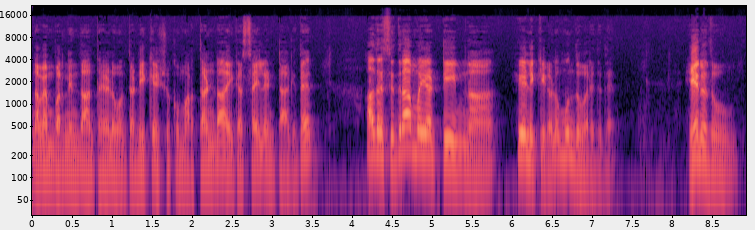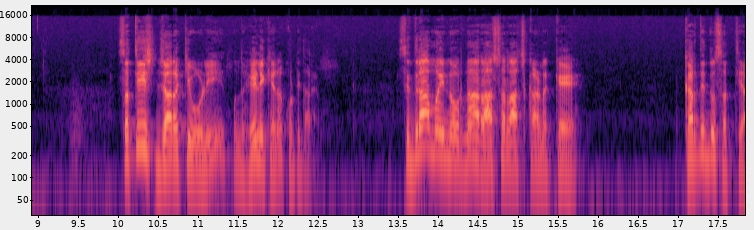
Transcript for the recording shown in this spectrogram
ನವೆಂಬರ್ನಿಂದ ಅಂತ ಹೇಳುವಂಥ ಡಿ ಕೆ ಶಿವಕುಮಾರ್ ತಂಡ ಈಗ ಸೈಲೆಂಟ್ ಆಗಿದೆ. ಆದರೆ ಸಿದ್ದರಾಮಯ್ಯ ಟೀಮ್ನ ಹೇಳಿಕೆಗಳು ಮುಂದುವರೆದಿದೆ. ಏನದು? ಸತೀಶ್ ಜಾರಕಿಹೊಳಿ ಒಂದು ಹೇಳಿಕೆಯನ್ನು ಕೊಟ್ಟಿದ್ದಾರೆ. ಸಿದ್ದರಾಮಯ್ಯನವ್ರನ್ನ ರಾಷ್ಟ್ರ ರಾಜಕಾರಣಕ್ಕೆ ಕರೆದಿದ್ದು ಸತ್ಯ.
